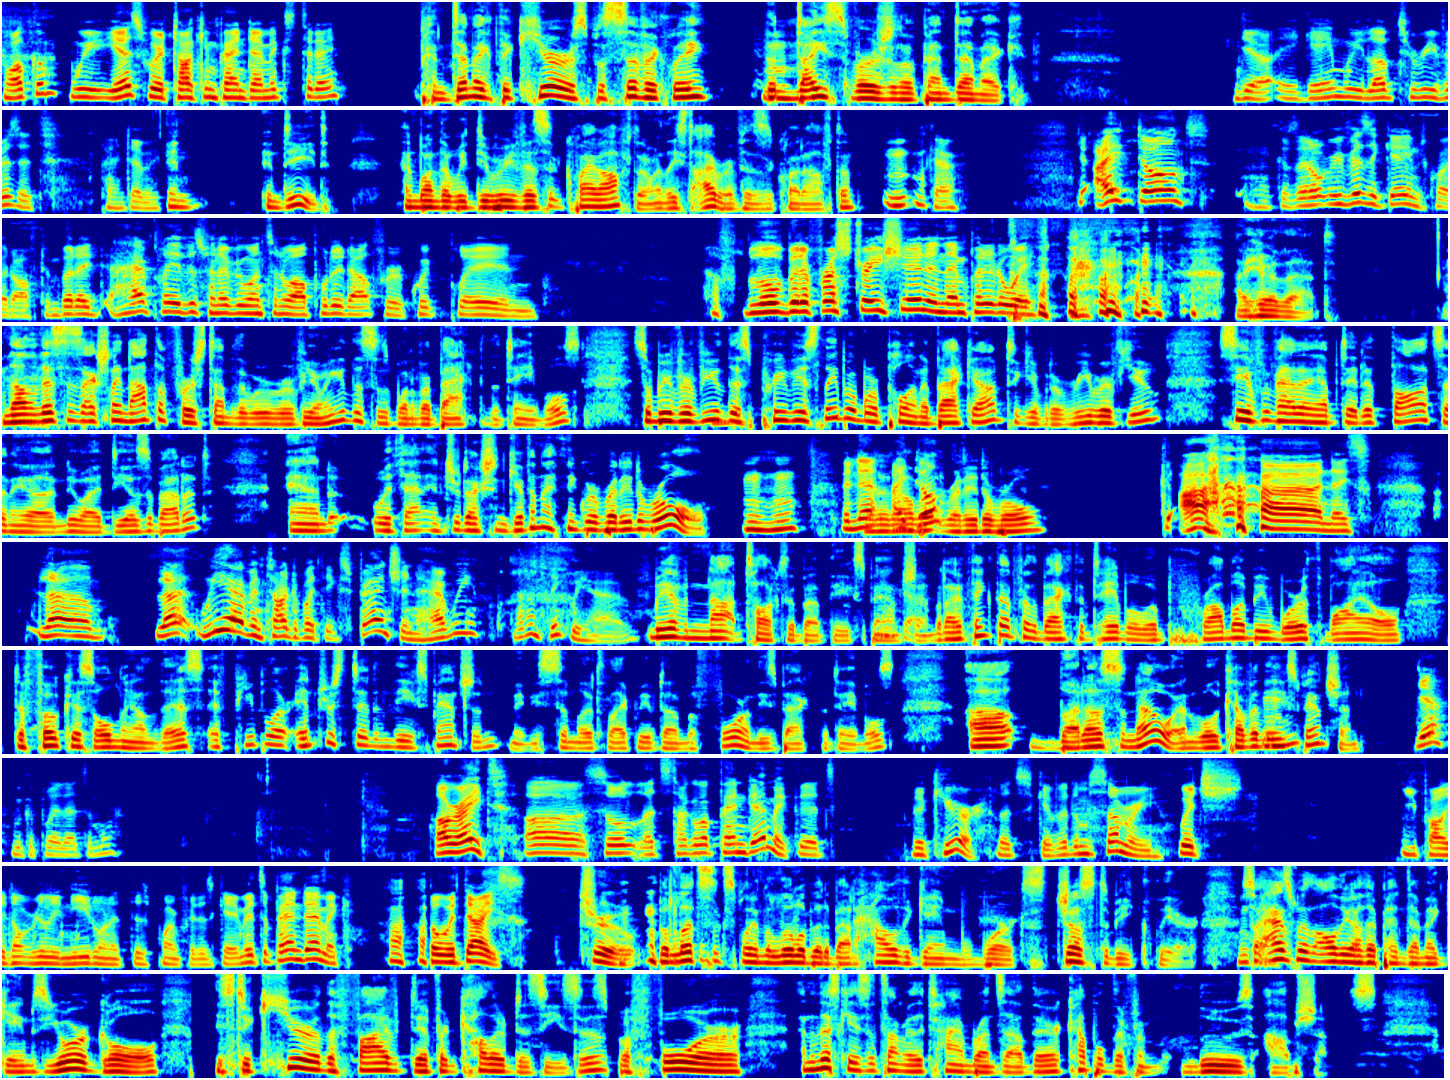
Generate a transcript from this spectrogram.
Welcome. We yes, we're talking pandemics today. Pandemic the Cure, specifically the Mhm. dice version of Pandemic. Yeah, a game we love to revisit. Pandemic. In, indeed. And one that we do revisit quite often, or at least I revisit quite often. Mm, okay. Yeah, I don't because I don't revisit games quite often, but I have played this one every once in a while. Put it out for a quick play and a little bit of frustration, and then put it away. I hear that. Now, this is actually not the first time that we're reviewing it. This is one of our back to the tables. So we've reviewed this previously, but we're pulling it back out to give it a re review, see if we've had any updated thoughts, any uh, new ideas about it. And with that introduction given, I think we're ready to roll. hmm And now I don't. ready to roll. Ah, nice. La- um, la- we haven't talked about the expansion, have we? I don't think we have. We have not talked about the expansion, Okay. but I think that for the back of the table it would probably be worthwhile to focus only on this. If people are interested in the expansion, maybe similar to like we've done before on these back of the tables, uh, let us know and we'll cover the Mhm. expansion. Yeah, we could play that some more. All right. Uh, so let's talk about pandemic. It's the cure. Let's give it a summary, which you probably don't really need one at this point for this game. It's a pandemic, but with dice. True, but let's explain a little bit about how the game works, just to be clear. So, as with all the other pandemic games, your goal is to cure the five different color diseases before, and in this case, it's not really time runs out. There are a couple different lose options.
